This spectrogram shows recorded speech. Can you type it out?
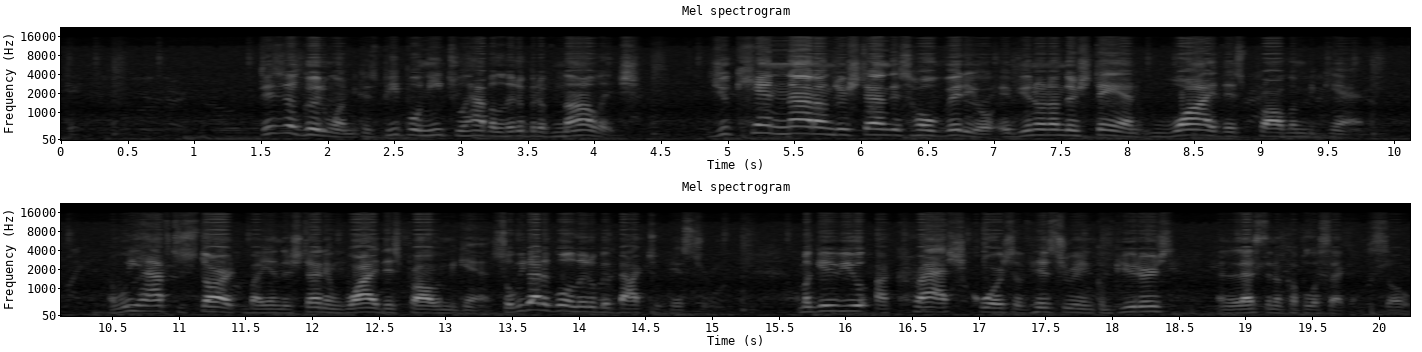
Okay. This is a good one because people need to have a little bit of knowledge. You cannot understand this whole video if you don't understand why this problem began. And we have to start by understanding why this problem began. So we got to go a little bit back to history. I'm going to give you a crash course of history in computers in less than a couple of seconds. So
